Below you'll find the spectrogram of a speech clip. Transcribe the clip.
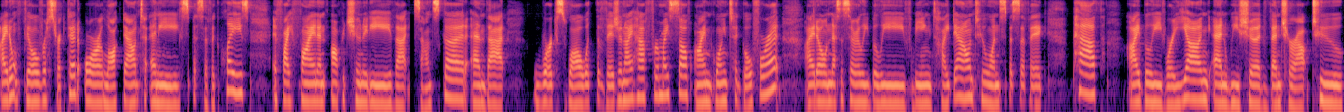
I don't feel restricted or locked down to any specific place. If I find an opportunity that sounds good and that works well with the vision I have for myself, I'm going to go for it. I don't necessarily believe being tied down to one specific path. I believe we're young and we should venture out to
